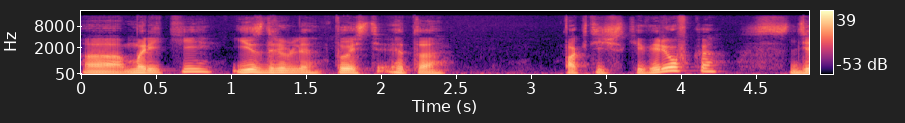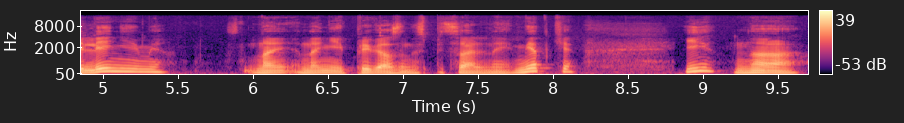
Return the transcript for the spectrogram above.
Э, моряки издревле. То есть это фактически веревка с делениями, на, на ней привязаны специальные метки. И на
